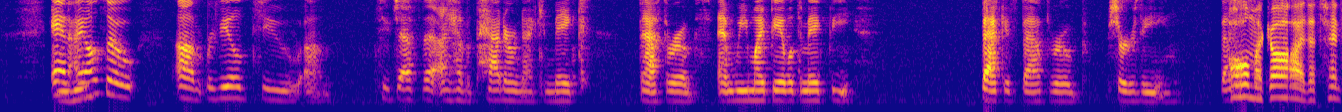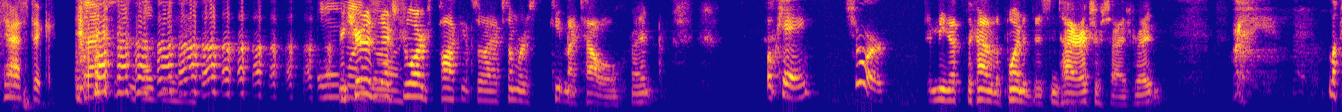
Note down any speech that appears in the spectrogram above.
And I also um, revealed to um, to Jeff that I have a pattern I can make bathrobes, and we might be able to make the Backes bathrobe jersey. bath- Oh my god, that's fantastic. That's lovely. Oh Make sure there's an extra large pocket so I have somewhere to keep my towel, right? okay, sure. I mean, that's the kind of the point of this entire exercise, right?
